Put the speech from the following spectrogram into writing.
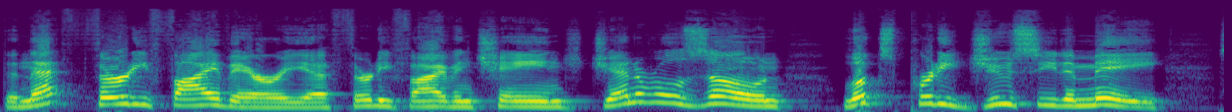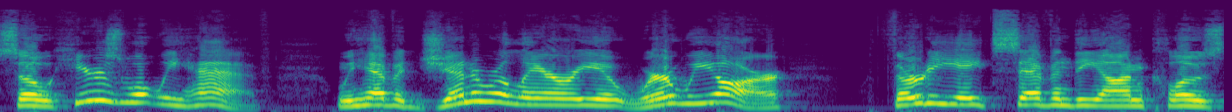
then that 35 area, 35 and change general zone looks pretty juicy to me. So here's what we have. We have a general area where we are, 3870 on close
